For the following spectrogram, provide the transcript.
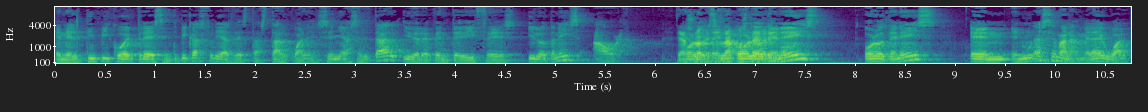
en el típico E3, en típicas ferias de estas, tal cual, enseñas el tal y de repente dices, y lo tenéis ahora. Ya, o, lo, esa ten- es la o lo tenéis, o lo tenéis en, en una semana, me da igual.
